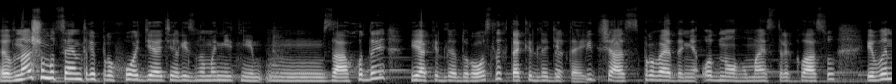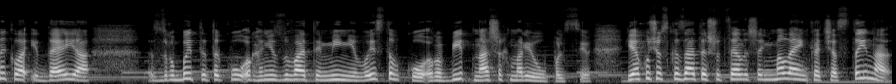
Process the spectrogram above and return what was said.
Е, В нашому центрі проходять різноманітні заходи, як і для дорослих, так і для дітей. Під час проведення одного майстер-класу і виникла ідея зробити таку, організувати міні-виставку робіт наших маріупольців. Я хочу сказати, що це лише маленька частина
